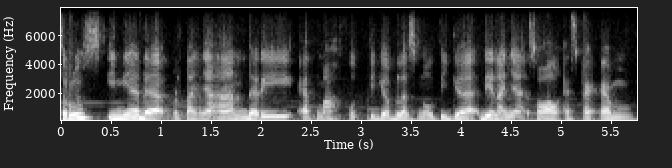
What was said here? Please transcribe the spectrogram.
terus ini ada pertanyaan dari Ed Mahfud 1303 dia nanya soal SPM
